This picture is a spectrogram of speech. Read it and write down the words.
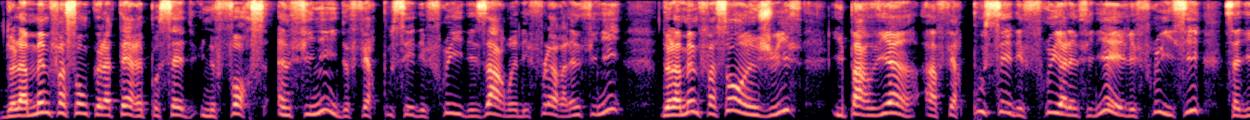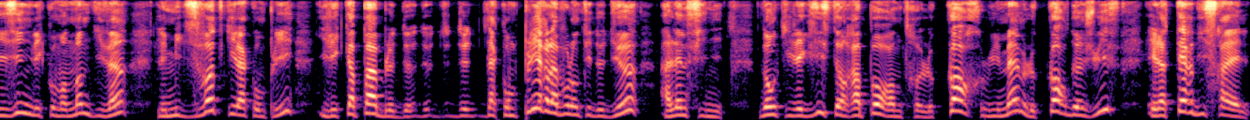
de la même façon que la terre possède une force infinie de faire pousser des fruits, des arbres et des fleurs à l'infini, de la même façon un juif il parvient à faire pousser des fruits à l'infini, et les fruits ici, ça désigne les commandements divins, les mitzvot qu'il accomplit, il est capable d'accomplir la volonté de Dieu à l'infini. Donc il existe un rapport entre le corps lui-même, le corps d'un juif, et la terre d'Israël.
